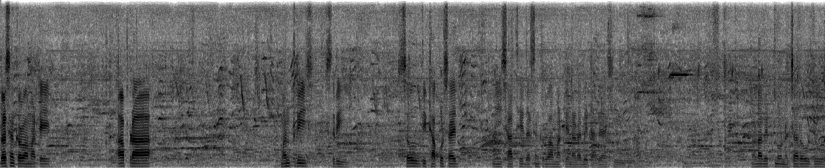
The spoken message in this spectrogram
દર્શન કરવા માટે આપણા મંત્રી શ્રી સૌરભજી ઠાકોર સાહેબની સાથે દર્શન કરવા માટે નાડાબેટ આવ્યા છીએ. નાડાબેટનો નજારો જુઓ.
